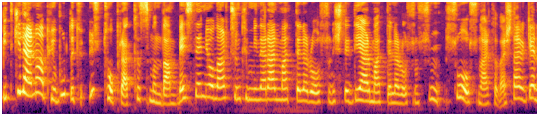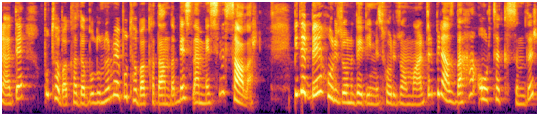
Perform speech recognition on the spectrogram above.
Bitkiler ne yapıyor? Buradaki üst toprak kısmından besleniyorlar. Çünkü mineral maddeler olsun, işte diğer maddeler olsun, su, su olsun arkadaşlar genelde bu tabakada bulunur ve bu tabakadan da beslenmesini sağlar. Bir de B horizonu dediğimiz horizon vardır. Biraz daha orta kısımdır.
